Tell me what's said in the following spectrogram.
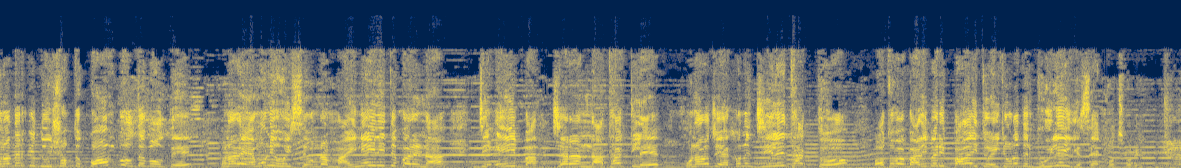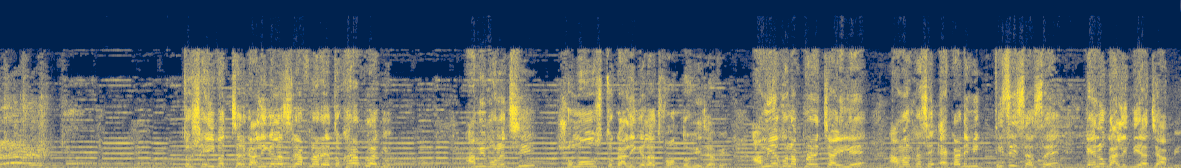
ওনাদেরকে দুই শব্দ কম বলতে বলতে ওনারা এমনই হয়েছে ওনারা মাইনেই নিতে পারে না যে এই বাচ্চারা না থাকলে ওনারা যে এখনও জেলে থাকতো অথবা বাড়ি বাড়ি পালাইতো, এইটা ওনাদের ভুলেই গেছে এক বছরে। তো সেই বাচ্চার গালিগালাজরে আপনার এত খারাপ লাগে? আমি বলেছি, সমস্ত গালিগালাজ বন্ধ হয়ে যাবে। আমি এখন আপনারা চাইলে আমার কাছে একাডেমিক থিসিস আছে, কেন গালি দেওয়া যাবে?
